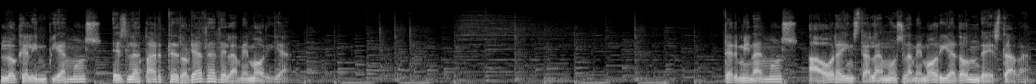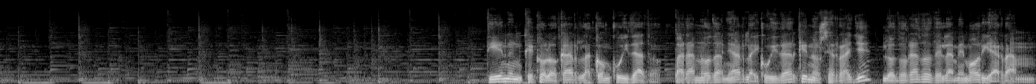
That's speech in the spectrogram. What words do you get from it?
Lo que limpiamos, es la parte dorada de la memoria. Terminamos, ahora instalamos la memoria donde estaba. Tienen que colocarla con cuidado, para no dañarla y cuidar que no se raye, lo dorado de la memoria RAM.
